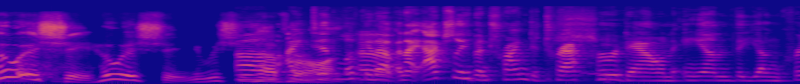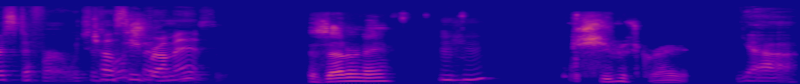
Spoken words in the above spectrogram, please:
Who is she? Who is she? We should um, have her I did on. look it up, and I actually have been trying to track her down and the young Christopher, which is Chelsea also- Brummett. Is that her name? Mm-hmm. She was great. Yeah,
